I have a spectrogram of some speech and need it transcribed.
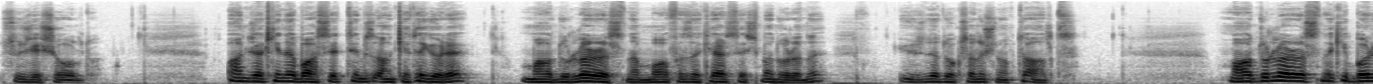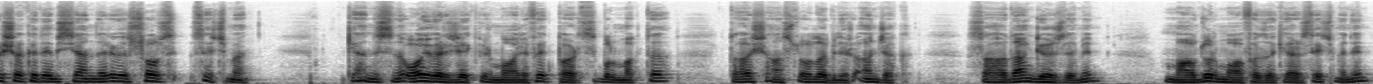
süzgeçi oldu. Ancak yine bahsettiğimiz ankete göre mağdurlar arasında muhafazakar seçmen oranı %93.6. Mağdurlar arasındaki barış akademisyenleri ve sol seçmen kendisine oy verecek bir muhalefet partisi bulmakta daha şanslı olabilir. Ancak sahadan gözlemim mağdur muhafazakar seçmenin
